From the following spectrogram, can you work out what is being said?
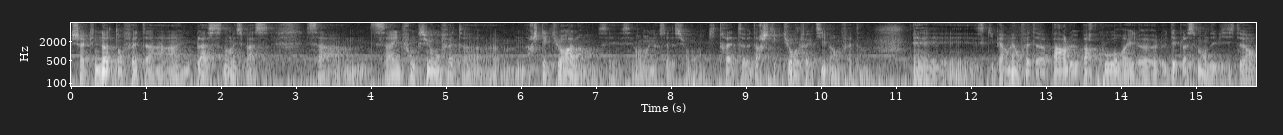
chaque note en fait a une place dans l'espace ça, a une fonction en fait euh, architecturale. Hein. C'est vraiment une installation qui traite d'architecture olfactive en fait. Hein. Et ce qui permet en fait par le parcours et le, déplacement des visiteurs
